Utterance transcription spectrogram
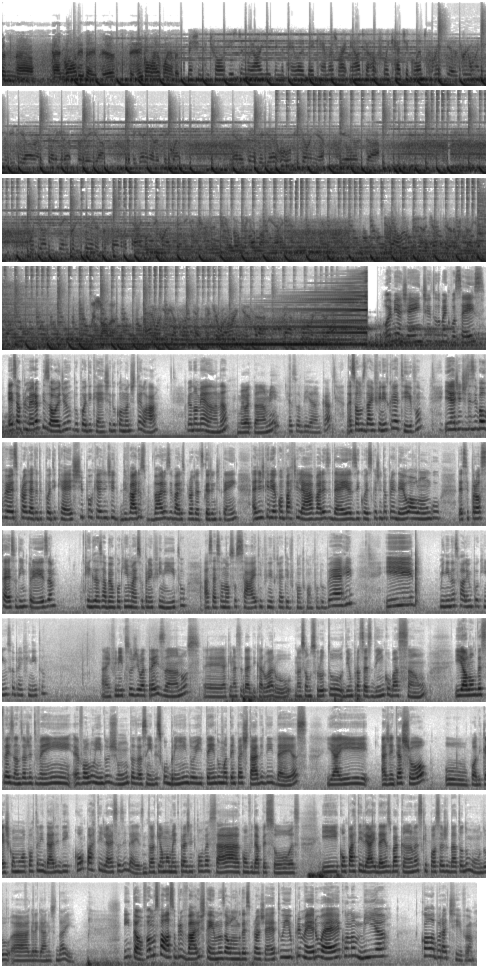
Houston, uh, Tranquility Base here. The Eagle has landed. Mission Control Houston, we are using the payload bay cameras right now to hopefully catch a glimpse. Rick is rewinding the VTR and setting it up for the uh, the beginning of the sequence. And as soon as we get it, what we'll be showing you is uh, minha gente, tudo bem com vocês? Esse é o primeiro episódio do podcast do Comando Estelar. Meu nome é Ana, O meu é Tami. Eu sou Bianca. nós somos da Infinito Criativo e a gente desenvolveu esse projeto de podcast porque a gente, de vários, vários e vários projetos que a gente tem, a gente queria compartilhar várias ideias e coisas que a gente aprendeu ao longo desse processo de empresa. Quem quiser saber um pouquinho mais sobre a Infinito, acesse o nosso site infinitocreativo.com.br e meninas falem um pouquinho sobre a Infinito. A Infinito surgiu há três anos, é, aqui na cidade de Caruaru. Nós somos fruto de um processo de incubação. E ao longo desses três anos a gente vem evoluindo juntas, assim, descobrindo e tendo uma tempestade de ideias. E aí a gente achou o podcast como uma oportunidade de compartilhar essas ideias. Então aqui é um momento para a gente conversar, convidar pessoas e compartilhar ideias bacanas que possam ajudar todo mundo a agregar nisso daí. Então, vamos falar sobre vários temas ao longo desse projeto e o primeiro é economia colaborativa.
